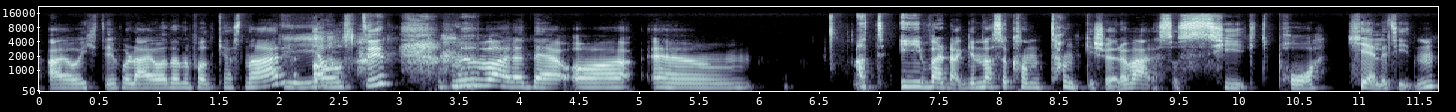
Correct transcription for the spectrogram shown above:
er jo viktig for deg og denne podkasten her. Ja. Alltid. Men bare det å um, At i hverdagen da, så kan tankekjøret være så sykt på hele tiden.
